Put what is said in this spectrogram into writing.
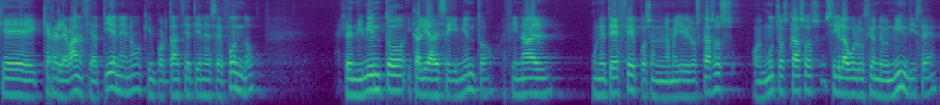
qué, relevancia tiene, ¿no? qué importancia tiene ese fondo, rendimiento y calidad de seguimiento. Al final, un ETF, pues en la mayoría de los casos, o en muchos casos, sigue la evolución de un índice.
